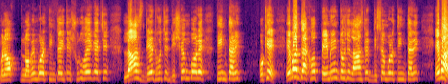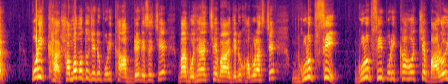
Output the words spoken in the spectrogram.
মানে নভেম্বরের তিন তারিখ থেকে শুরু হয়ে গেছে। লাস্ট ডেট হচ্ছে ডিসেম্বরে তিন তারিখ ওকে এবার দেখো পেমেন্ট হচ্ছে লাস্ট ডেট ডিসেম্বরের তিন তারিখ। এবার পরীক্ষা, সম্ভবত যেটু পরীক্ষা আপডেট এসেছে বা বোঝা যাচ্ছে বা যেটু খবর আসছে গ্রুপ সি গ্রুপ সি পরীক্ষা হচ্ছে বারোই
